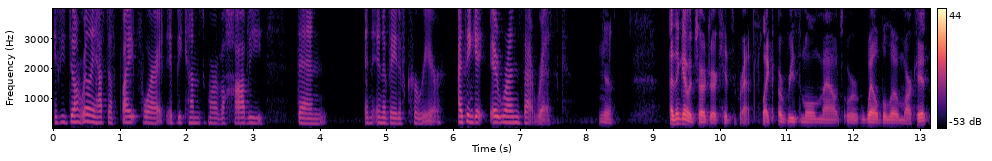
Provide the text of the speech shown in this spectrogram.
If you don't really have to fight for it, it becomes more of a hobby than an innovative career. I think it, it runs that risk. Yeah. I think I would charge our kids rent, like a reasonable amount or well below market,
